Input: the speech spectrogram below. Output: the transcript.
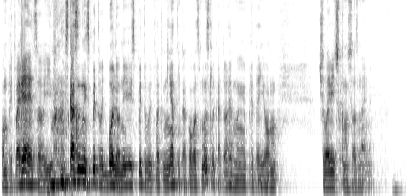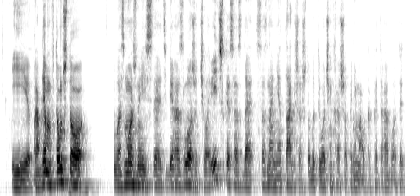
он притворяется, им сказано испытывать боль, он ее испытывает. В этом нет никакого смысла, который мы придаем человеческому сознанию. И проблема в том, что, возможно, если тебе разложат человеческое созда- сознание так же, чтобы ты очень хорошо понимал, как это работает,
